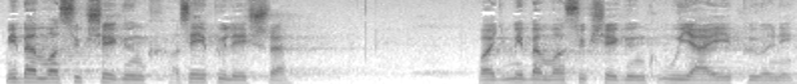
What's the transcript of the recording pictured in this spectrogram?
miben van szükségünk az épülésre, vagy miben van szükségünk újjáépülni.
